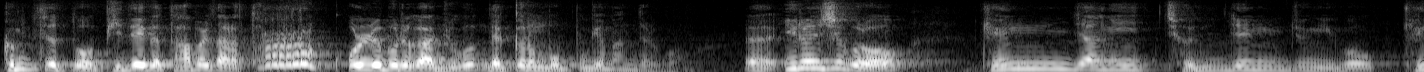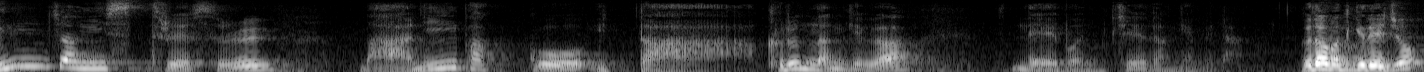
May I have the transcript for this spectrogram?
금세 또 비대위가 답을 달아 툭 올려버려가지고 내 거는 못 보게 만들고 예, 이런 식으로 굉장히 전쟁 중이고 굉장히 스트레스를 많이 받고 있다. 그런 단계가 네 번째 단계입니다. 그 다음 어떻게 되죠?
